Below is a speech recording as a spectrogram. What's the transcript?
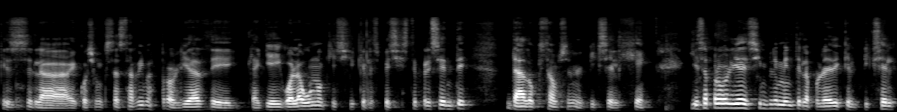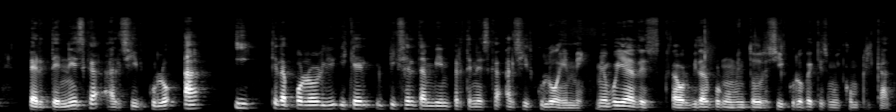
que es la ecuación que está hasta arriba. Probabilidad de la Y igual a 1 quiere decir que la especie esté presente, dado que estamos en el píxel G. Y esa probabilidad es simplemente la probabilidad de que el píxel pertenezca al círculo A y que, la y que el píxel también pertenezca al círculo M. Me voy a, a olvidar por un momento del círculo B, que es muy complicado.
